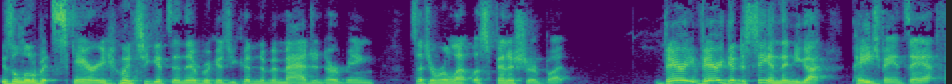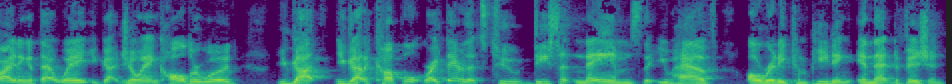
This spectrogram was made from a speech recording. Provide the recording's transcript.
is a little bit scary when she gets in there because you couldn't have imagined her being such a relentless finisher, but very, very good to see. And then you got Paige VanZant fighting at that weight. You got Joanne Calderwood. You got you got a couple right there. That's two decent names that you have already competing in that division,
